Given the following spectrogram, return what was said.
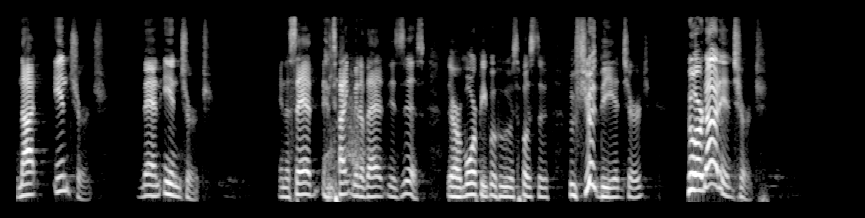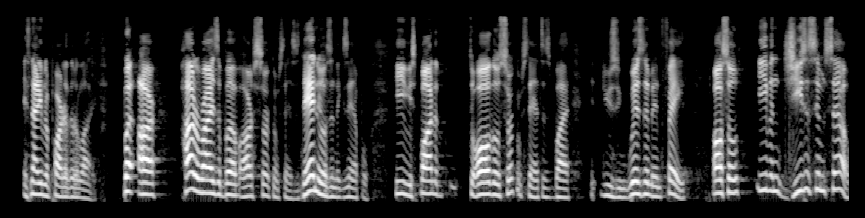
not in church than in church. And the sad indictment of that is this there are more people who are supposed to, who should be in church, who are not in church. It's not even a part of their life. But our how to rise above our circumstances. Daniel is an example. He responded to all those circumstances by using wisdom and faith. Also, even Jesus himself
